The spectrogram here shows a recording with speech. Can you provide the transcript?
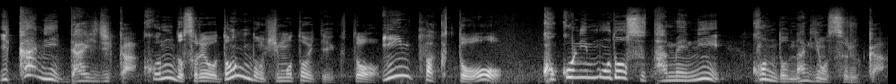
いかに大事か。今度それをどんどん紐解いていくとインパクトをここに戻すために今度何をするか。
